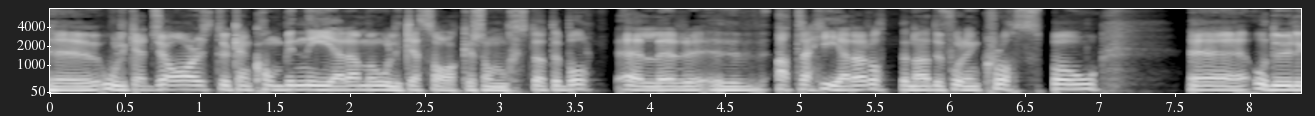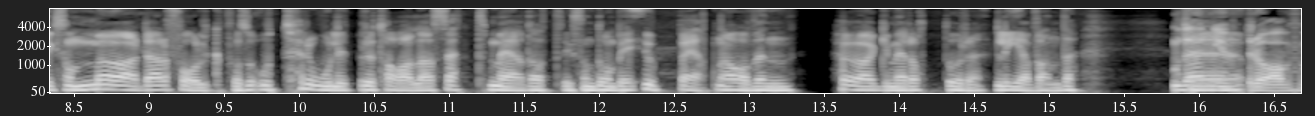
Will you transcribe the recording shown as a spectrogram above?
eh, olika jars du kan kombinera med olika saker som stöter bort eller eh, attraherar råttorna. Du får en crossbow eh, och du liksom mördar folk på så otroligt brutala sätt med att liksom, de blir uppätna av en hög med råttor levande. Det här njuter du av.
